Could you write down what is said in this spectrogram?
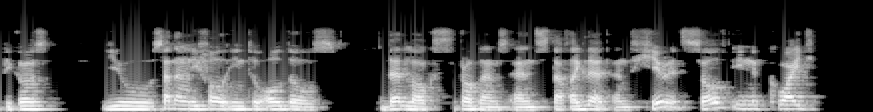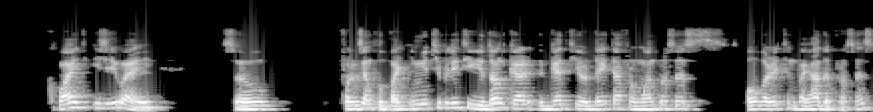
because you suddenly fall into all those deadlocks problems and stuff like that. And here it's solved in a quite, quite easy way. So, for example, by immutability, you don't get, your data from one process overwritten by other process.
